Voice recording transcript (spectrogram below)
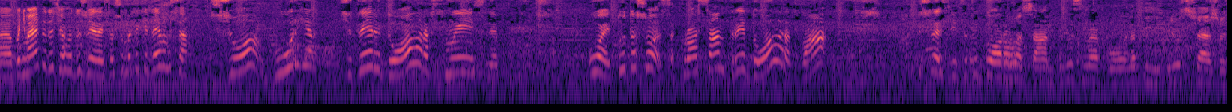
Е, Понімаєте, до чого дожилися? Що ми таки дивимося, що бургер 4 долара в смислі. Ой, тут а що, с- круасан 3 долара, 2. Пішли звідси, тут дорого. Круасан, плюс напо- напій, плюс ще щось,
